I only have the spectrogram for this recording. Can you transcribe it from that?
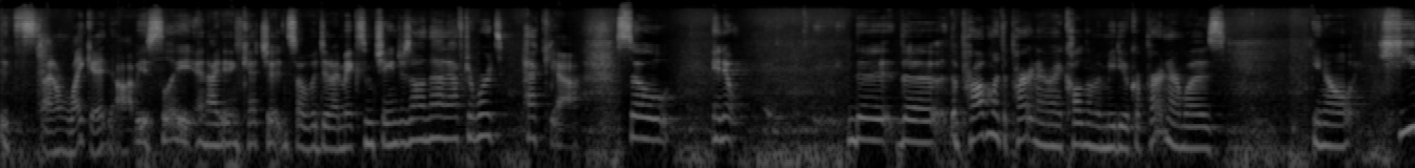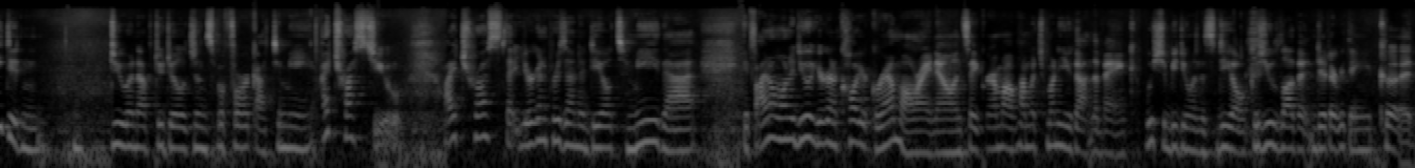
it's I don't like it, obviously, and I didn't catch it. And so, did I make some changes on that afterwards? Heck yeah. So, and it the the the problem with the partner, I called him a mediocre partner, was, you know, he didn't do enough due diligence before it got to me. I trust you. I trust that you're going to present a deal to me that if I don't want to do it, you're going to call your grandma right now and say, "Grandma, how much money you got in the bank? We should be doing this deal because you love it and did everything you could."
